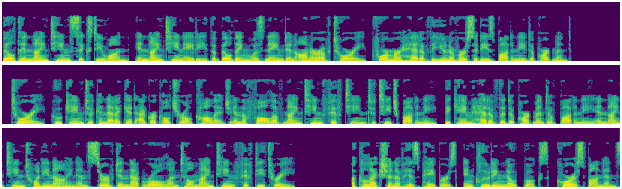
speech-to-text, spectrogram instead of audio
Built in 1961, in 1980 the building was named in honor of Torrey, former head of the university's botany department. Torrey, who came to Connecticut Agricultural College in the fall of 1915 to teach botany, became head of the Department of Botany in 1929 and served in that role until 1953. A collection of his papers, including notebooks, correspondence,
